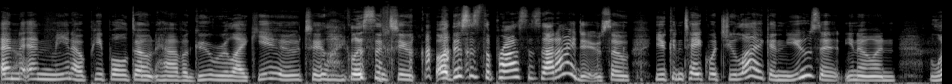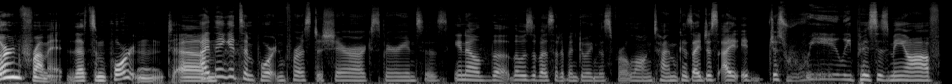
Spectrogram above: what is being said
And and you know, people don't have a guru like you to like listen to. oh, this is the process that I do. So you can take what you like and use it, you know, and learn from it. That's important. Um, I think it's important for us to share our experiences. You know, the, those of us that have been doing this for a long time, because I just, I, it just really pisses me off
